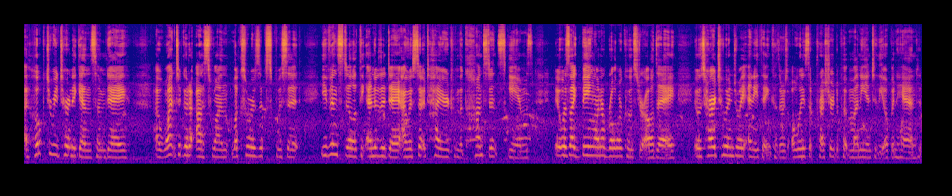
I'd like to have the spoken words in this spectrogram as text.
I hope to return again someday. I want to go to Aswan. Luxor is exquisite. Even still, at the end of the day, I was so tired from the constant schemes. It was like being on a roller coaster all day. It was hard to enjoy anything because there's always the pressure to put money into the open hand,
